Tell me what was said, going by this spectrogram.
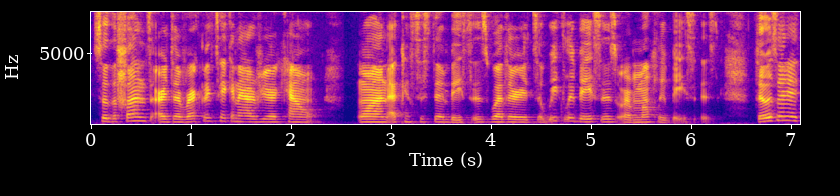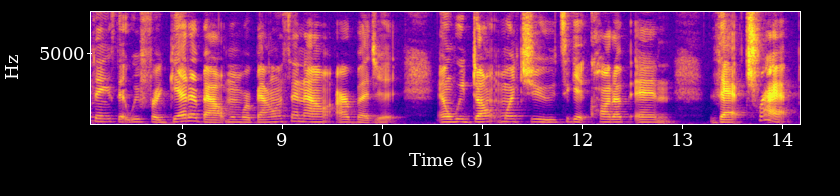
So the funds are directly taken out of your account on a consistent basis, whether it's a weekly basis or a monthly basis. Those are the things that we forget about when we're balancing out our budget, and we don't want you to get caught up in that trap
